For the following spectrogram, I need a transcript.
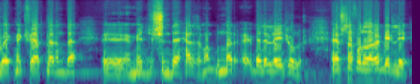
bu ekmek fiyatlarında e, meclisinde her zaman bunlar e, belirleyici olur. Esnaf Odaları Birliği.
